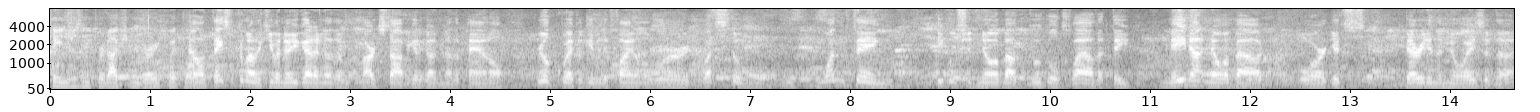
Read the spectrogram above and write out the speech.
changes in production very quickly. Allan, thanks for coming on theCUBE. I know you got another hard stop, you got to go to another panel. Real quick, I'll give you the final word. What's the one thing people should know about Google Cloud that they may not know about or gets buried in the noise of the,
